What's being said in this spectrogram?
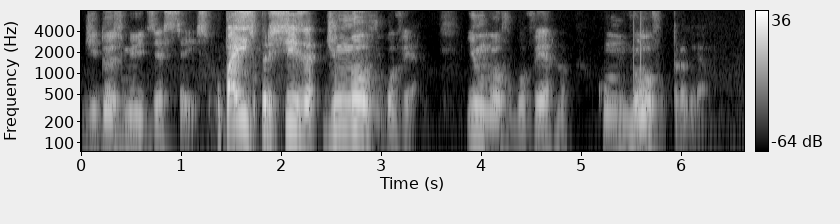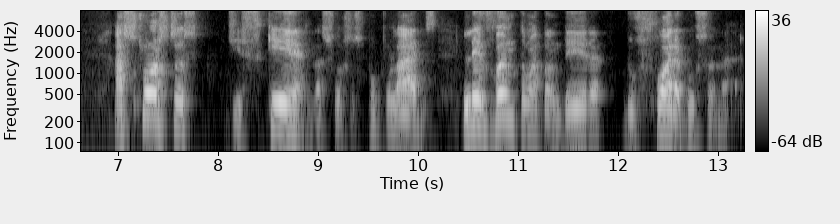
de 2016. O país precisa de um novo governo e um novo governo com um novo programa. As forças de esquerda, as forças populares, levantam a bandeira do fora Bolsonaro,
